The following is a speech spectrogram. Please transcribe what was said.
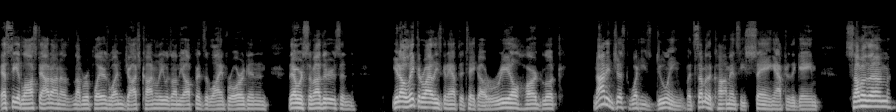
SC had lost out on a number of players. One, Josh Conerly, was on the offensive line for Oregon, and there were some others. And you know, Lincoln Riley's going to have to take a real hard look, not in just what he's doing, but some of the comments he's saying after the game. Some of them,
